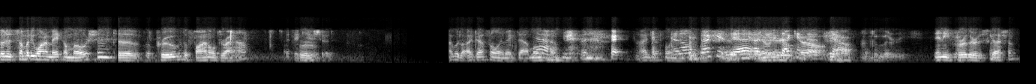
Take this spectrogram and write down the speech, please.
So does somebody wanna make a motion to approve the final draft? I think you should. I would, I definitely make that motion. I definitely. And make I'll that motion. second it. Yeah, There we you go. second it, yeah. Hilarious. Any further discussion?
